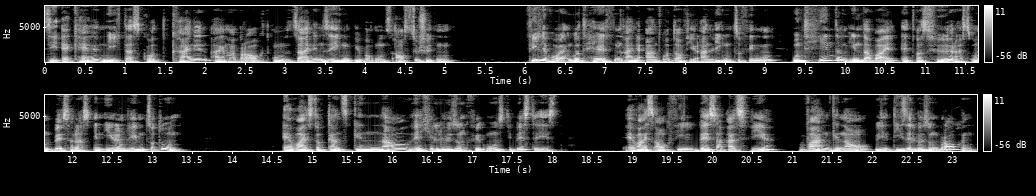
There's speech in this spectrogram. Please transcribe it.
Sie erkennen nicht, dass Gott keinen Eimer braucht, um seinen Segen über uns auszuschütten. Viele wollen Gott helfen, eine Antwort auf ihr Anliegen zu finden und hindern ihn dabei, etwas Höheres und Besseres in ihrem Leben zu tun. Er weiß doch ganz genau, welche Lösung für uns die beste ist. Er weiß auch viel besser als wir, wann genau wir diese Lösung brauchen.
